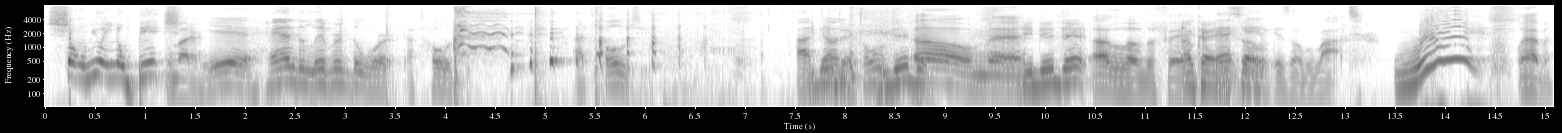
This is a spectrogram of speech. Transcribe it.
Show him you ain't no bitch. No matter. Yeah, hand delivered the work. I told you. I told you. I He done did that. told He did that. Oh man. He did that. I love the fade. Okay, That so game is a lot. really, What happened?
